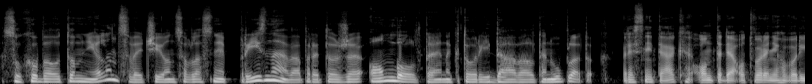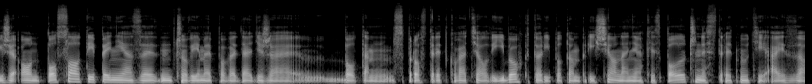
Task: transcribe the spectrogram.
Suchoba o tom nielen svedčí, on sa vlastne priznáva, pretože on bol ten, ktorý dával ten úplatok. Presne tak. On teda otvorene hovorí, že on poslal tie peniaze, čo čo vieme povedať, že bol tam sprostredkovateľ Výboh, ktorý potom prišiel na nejaké spoločné stretnutie aj so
